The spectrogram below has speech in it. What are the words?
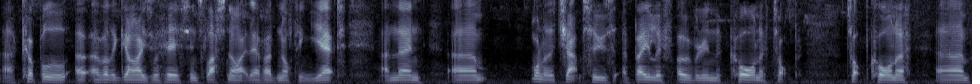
A couple of other guys were here since last night. They've had nothing yet. And then um, one of the chaps who's a bailiff over in the corner, top top corner, um,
